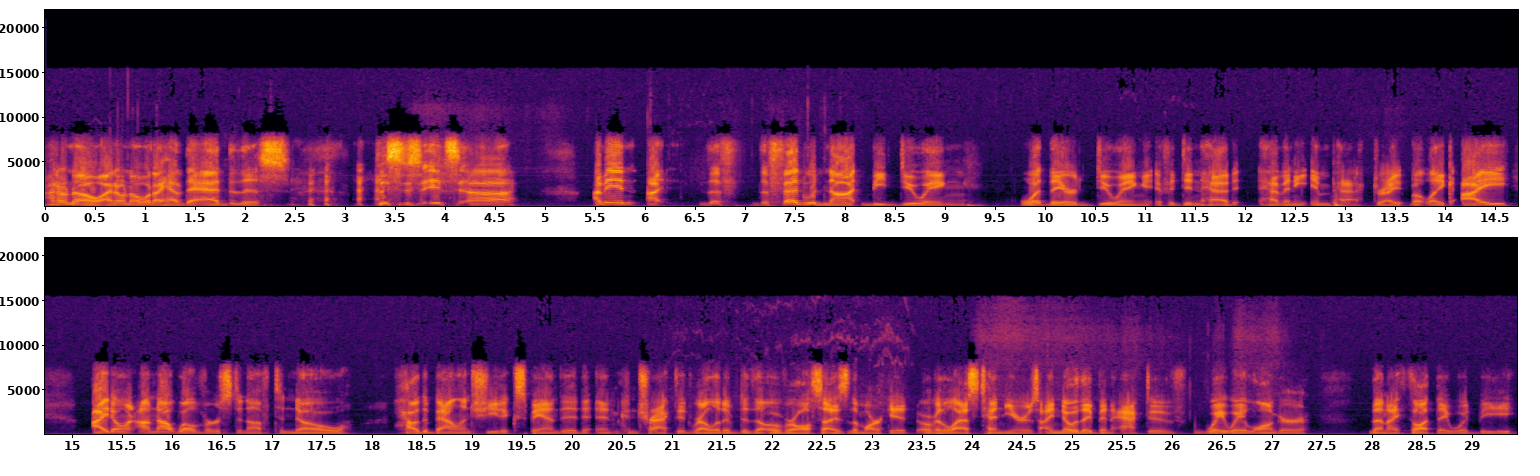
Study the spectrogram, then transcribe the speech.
I don't know. I don't know what I have to add to this. this is it's uh I mean, I the the Fed would not be doing what they are doing if it didn't had have any impact, right? But like I I don't I'm not well versed enough to know how the balance sheet expanded and contracted relative to the overall size of the market over the last 10 years. I know they've been active way way longer than I thought they would be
